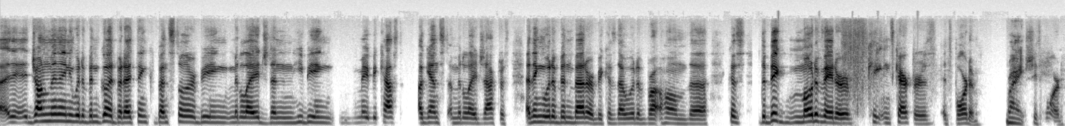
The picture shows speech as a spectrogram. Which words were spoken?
Uh, John Mulaney would have been good, but I think Ben Stiller being middle-aged and he being maybe cast against a middle-aged actress, I think it would have been better because that would have brought home the because the big motivator of Keaton's character is it's boredom. Right. She's bored.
